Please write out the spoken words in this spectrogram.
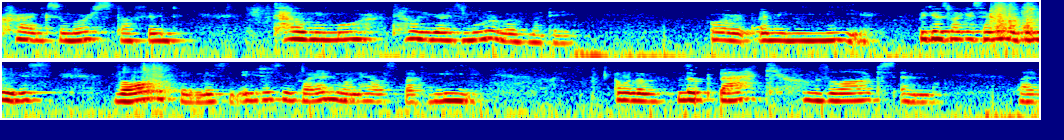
crank some more stuff in. Tell me more tell you guys more about my day. Or I mean me. Because like I said in the beginning this vlog thing. Is it isn't for anyone else but me. I want to look back on the vlogs and like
